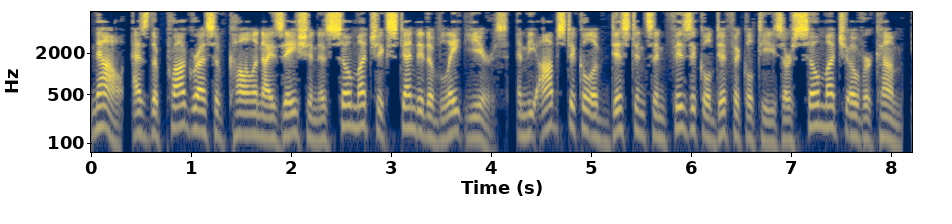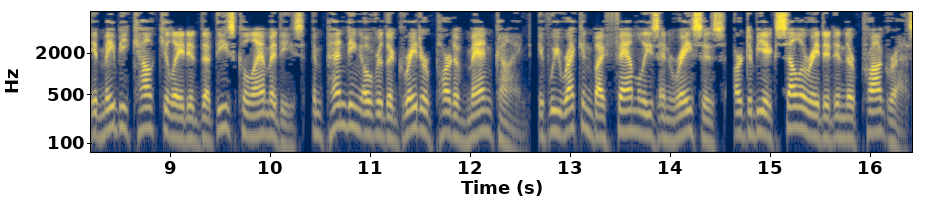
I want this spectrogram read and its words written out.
Now, as the progress of colonization is so much extended of late years, and the obstacle of distance and physical difficulties are so much overcome, it may be calculated that these calamities, impending over the greater part of mankind, if we reckon by families and races, are to be accelerated in their progress,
